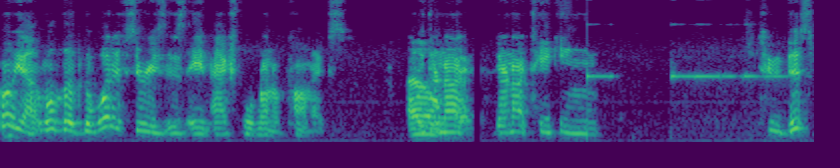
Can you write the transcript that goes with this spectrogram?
Oh yeah, well the the What If series is an actual run of comics. Oh, but they're not okay. they're not taking to this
